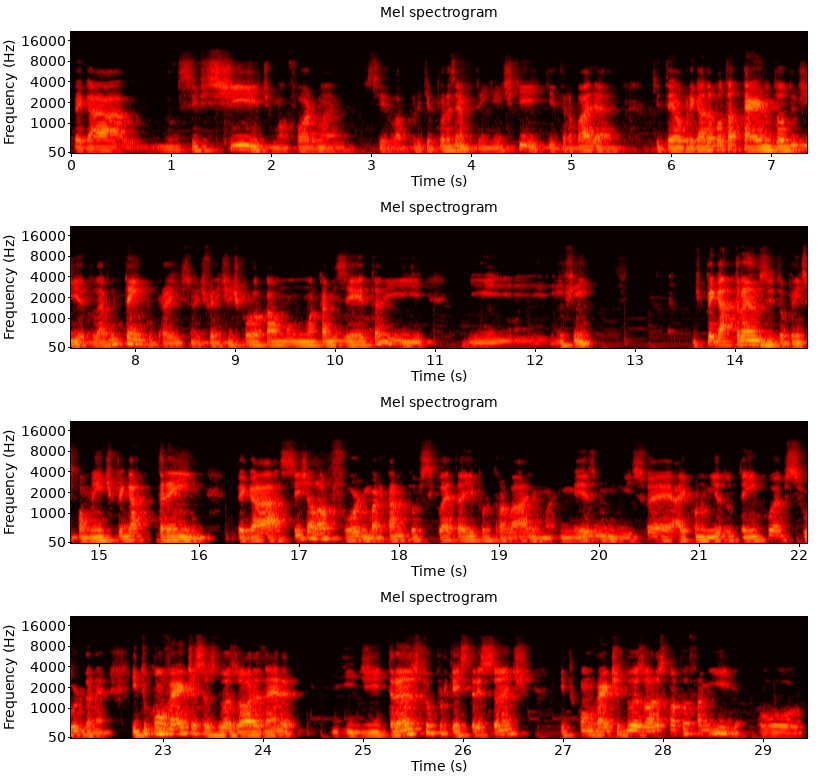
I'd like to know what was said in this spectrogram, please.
pegar, se vestir de uma forma, sei lá, porque, por exemplo, tem gente que, que trabalha, que é obrigado a botar terno todo dia, tu leva um tempo para isso, né? Diferente de colocar uma, uma camiseta e, e, enfim, de pegar trânsito principalmente, pegar trem, pegar, seja lá o que for, embarcar na tua bicicleta ir para o trabalho, mesmo isso é, a economia do tempo é absurda, né? E tu converte essas duas horas, né, de trânsito, porque é estressante, e tu converte duas horas com a tua família, ou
